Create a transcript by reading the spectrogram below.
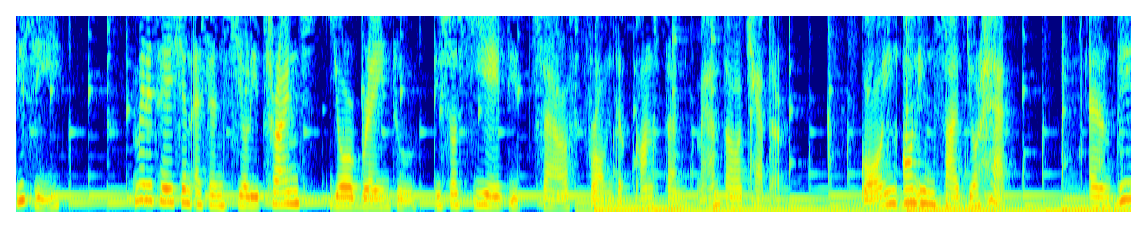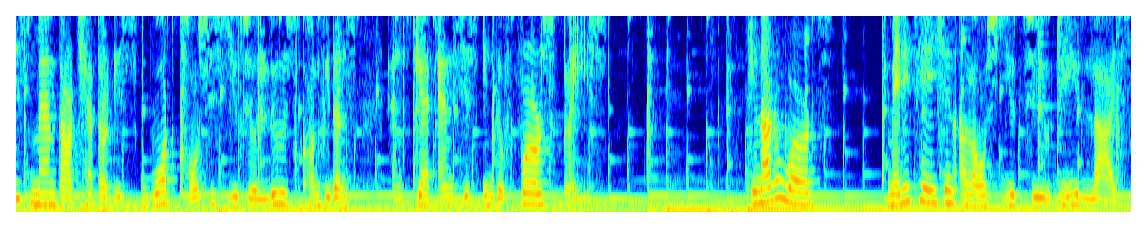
You see, meditation essentially trains your brain to dissociate itself from the constant mental chatter going on inside your head. And this mental chatter is what causes you to lose confidence and get anxious in the first place. In other words, Meditation allows you to realize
